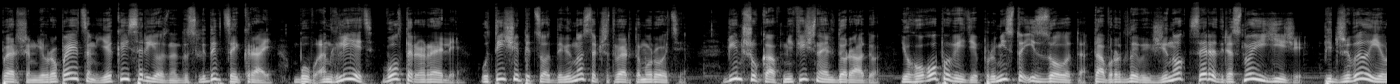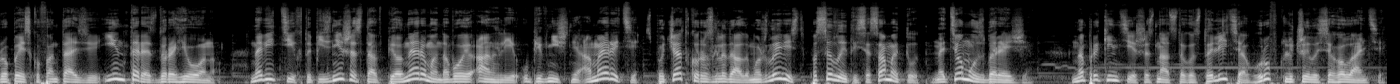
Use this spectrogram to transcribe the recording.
Першим європейцем, який серйозно дослідив цей край, був англієць Волтер Релі у 1594 році. Він шукав міфічне Ельдорадо. Його оповіді про місто із золота та вродливих жінок серед рясної їжі підживили європейську фантазію і інтерес до регіону. Навіть ті, хто пізніше став піонерами нової Англії у Північній Америці, спочатку розглядали можливість поселитися саме тут, на цьому узбережжі. Наприкінці 16 століття в гру включилися голландці.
